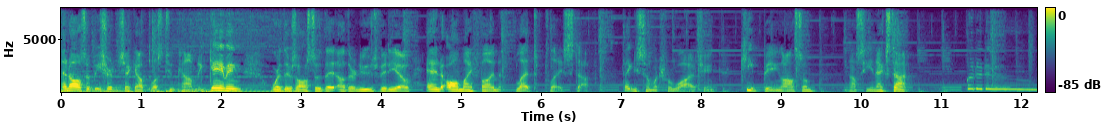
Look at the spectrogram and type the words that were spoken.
And also be sure to check out Plus 2 Comedy Gaming, where there's also the other news video and all my fun Let's Play stuff. Thank you so much for watching. Keep being awesome, and I'll see you next time. Boo-doo-doo.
